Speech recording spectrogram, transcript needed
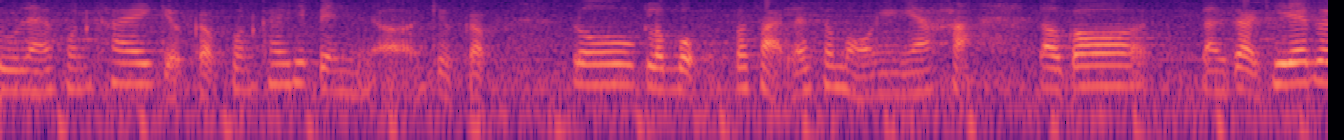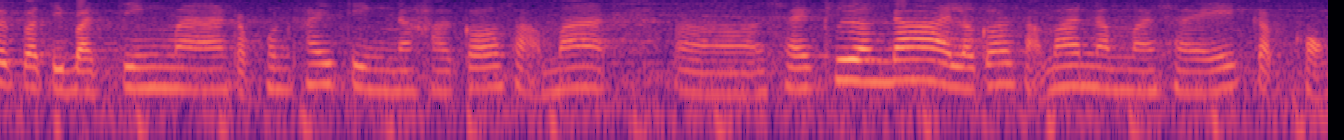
ดูแลคนไข้เกี่ยวกับคนไข้ที่เป็นเกี่ยวกับโรคระบบประสาทและสมองอย่างเงี้ยค่ะ แล้วก็หลังจากที่ได้ไปปฏิบัติจริงมากับคนไข้จริงนะคะ ก็สามารถใช้เครื่องได้ แล้วก็สามารถนำมาใช้กับของ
